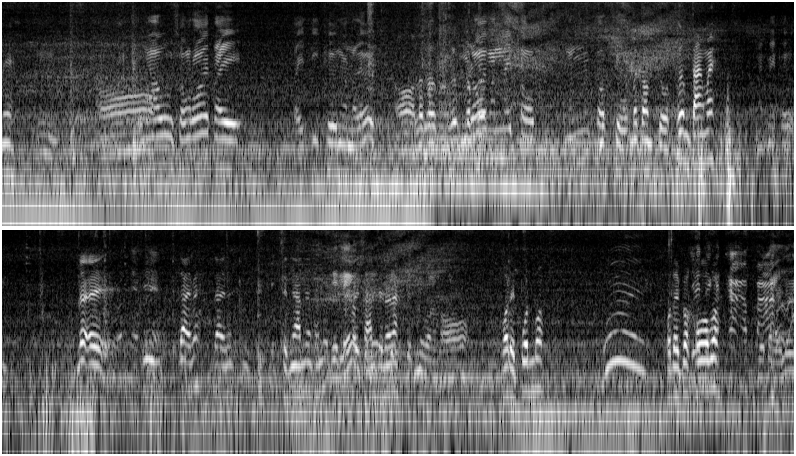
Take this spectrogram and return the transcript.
เนี่ยอืมอ๋อเอาสองร้อยไปไปตีเคืองกันมาเลยอ๋อแล้วก็เพิ่มสี่แล้วร้อก็ยมันไม่ตอบมันไม่ตอบโจทย์ไม่ต้องโจทย์เพิ่มตังค์ไหมไม่ไม่เพิ่มแล้วไอ้ที่ได้ไหมได้ไหม เสร็จงานยังทันเสร็จแล้ว ไปสามเสร็จแล้วนะเสร็จแล้วอ๋อพอได้ปนป่ะพอได้ประคอป่ะได้เลย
